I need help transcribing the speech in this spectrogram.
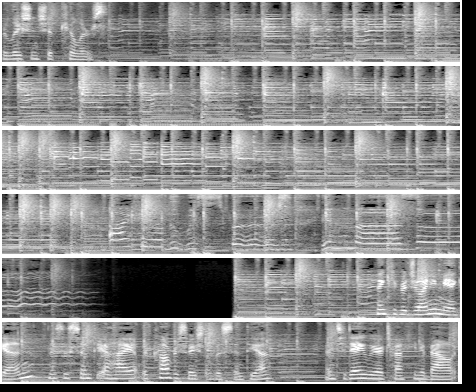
relationship killers. Thank you for joining me again. This is Cynthia Hiett with Conversations with Cynthia, And today we are talking about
